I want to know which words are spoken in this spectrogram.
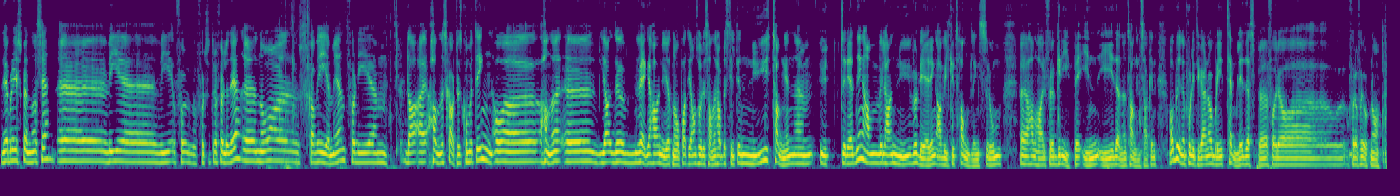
det blir spennende å se. Eh, vi, eh, vi fortsetter å følge det. Eh, nå skal vi hjem igjen, fordi da er Hanne Skartvedt kommet inn. Og Hanne, ja, VG har nyhet nå på at Jan Tore Sanner har bestilt en ny Tangen-utredning. Han vil ha en ny vurdering av hvilket handlingsrom han har for å gripe inn i denne Tangen-saken. Nå begynner politikerne å bli temmelig despe for å, for å få gjort noe.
